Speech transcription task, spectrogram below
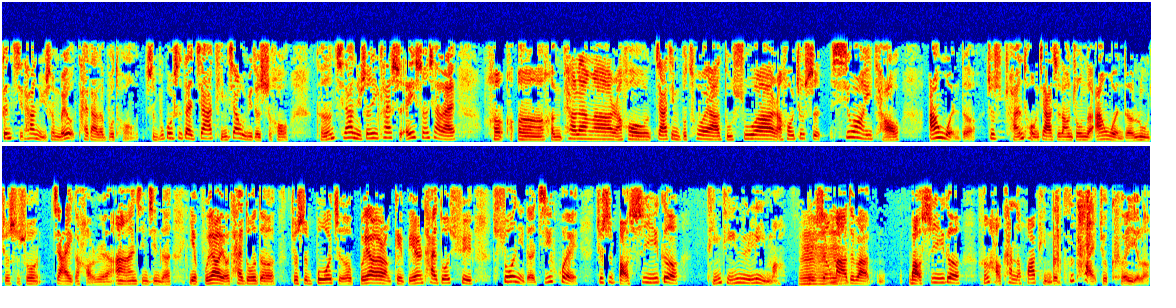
跟其他女生没有太大的不同，只不过是在家庭教育的时候，可能其他女生一开始哎生下来很嗯、呃很漂亮啊，然后家境不错呀，读书啊，然后就是希望一条安稳的，就是传统价值当中的安稳的路，就是说嫁一个好人，安安静静的，也不要有太多的就是波折，不要让给别人太多去说你的机会，就是保持一个亭亭玉立嘛，嗯女生嘛，对吧？保持一个很好看的花瓶的姿态就可以了。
